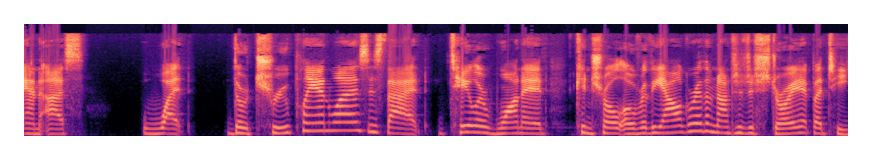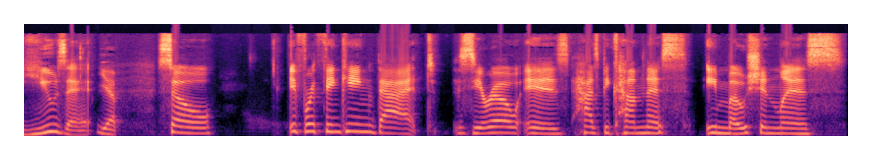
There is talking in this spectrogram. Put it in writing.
and us what the true plan was is that Taylor wanted control over the algorithm not to destroy it but to use it Yep. So if we're thinking that Zero is has become this emotionless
